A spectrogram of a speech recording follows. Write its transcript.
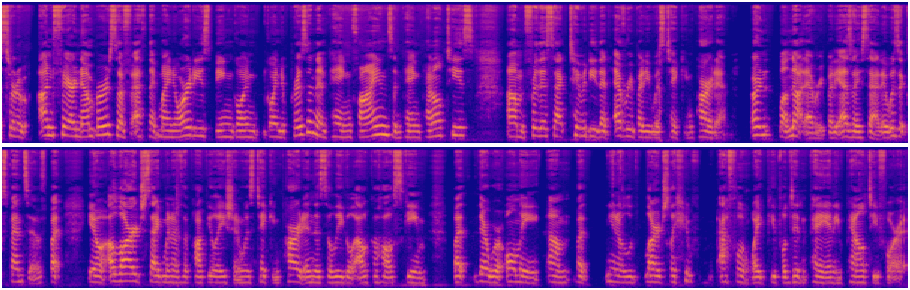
sort of unfair numbers of ethnic minorities being going going to prison and paying fines and paying penalties um, for this activity that everybody was taking part in. Or well not everybody as i said it was expensive but you know a large segment of the population was taking part in this illegal alcohol scheme but there were only um, but you know largely affluent white people didn't pay any penalty for it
